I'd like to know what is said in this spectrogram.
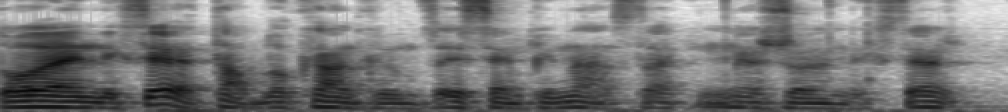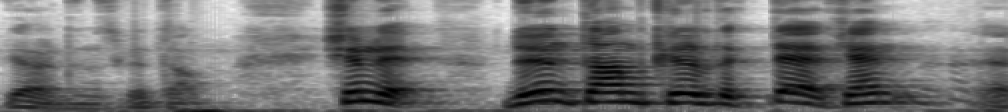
Dolar endeksi evet tablo kan kırmızı. S&P, Nasdaq, Major endeksler gördüğünüz gibi tablo. Şimdi dün tam kırdık derken e,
